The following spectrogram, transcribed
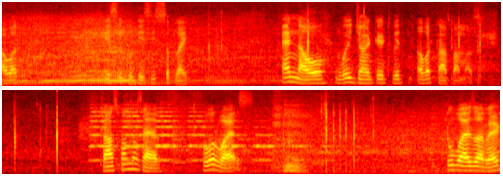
our AC to DC supply. And now we joint it with our transformers. Transformers have four wires. Two wires are red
